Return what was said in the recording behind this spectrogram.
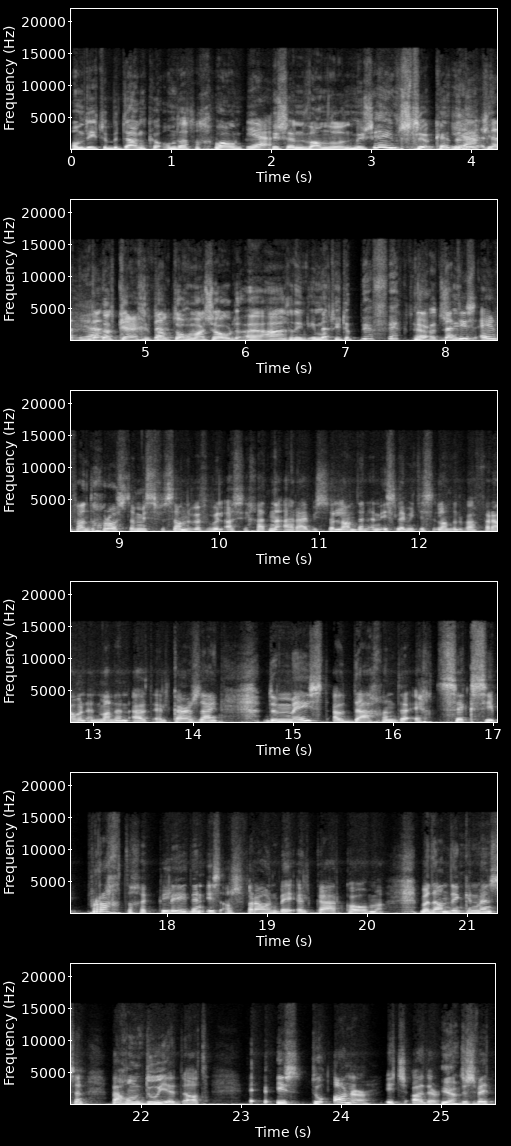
Om die te bedanken, omdat het gewoon. Ja. Het is een wandelend museumstuk. Hè? Dat, Ja, je, dat- krijg ik dan dat- toch maar zo eh, aangediend. Iemand die er perfect uitziet. dat is een van de grootste misverstanden. Bijvoorbeeld als je gaat naar Arabische landen en islamitische landen waar vrouwen en mannen uit elkaar zijn. De meest uitdagende, echt sexy, prachtige kleden is als vrouwen bij elkaar komen. Maar dan denken mensen, waarom doe je dat? Is to honor each other. Ja. Dus we,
